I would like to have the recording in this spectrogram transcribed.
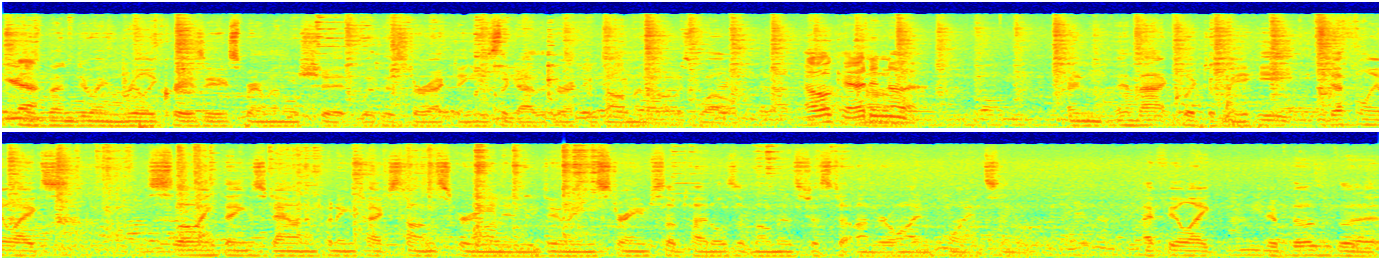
Yeah. has been doing really crazy experimental shit with his directing. He's the guy that directed Domino as well. Oh, okay, I didn't know that. and and that clicked with me. He he definitely likes slowing things down and putting text on screen and doing strange subtitles at moments just to underline points. And I feel like if those are the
